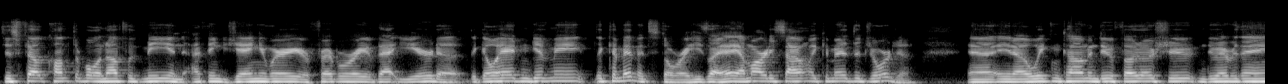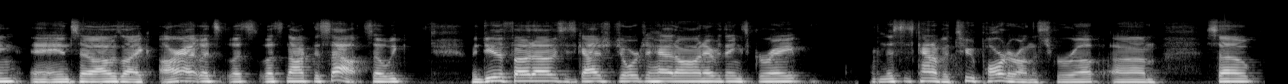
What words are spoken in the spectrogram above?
just felt comfortable enough with me. And I think January or February of that year to to go ahead and give me the commitment story. He's like, hey, I'm already silently committed to Georgia. Uh, you know, we can come and do a photo shoot and do everything. And, and so I was like, all right, let's let's let's knock this out. So we we do the photos. He's got his Georgia hat on. Everything's great and this is kind of a two-parter on the screw up. Um, so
